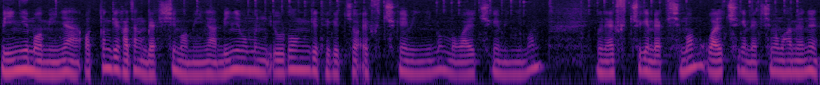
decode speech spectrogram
minimum이냐 어떤 게 가장 maximum이냐 minimum은 이런 게 되겠죠 x축의 minimum 뭐 y축의 minimum 이건 x축의 maximum y축의 maximum 하면은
